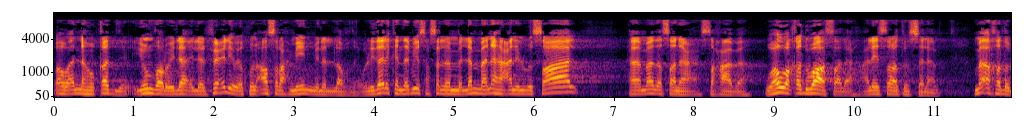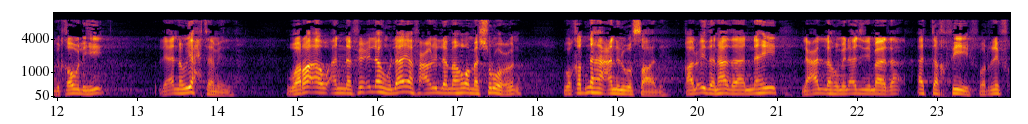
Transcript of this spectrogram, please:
وهو أنه قد ينظر إلى إلى الفعل ويكون أصرح من من اللفظ. ولذلك النبي صلى الله عليه وسلم لما نهى عن الوصال ها ماذا صنع الصحابة؟ وهو قد واصل عليه الصلاة والسلام. ما اخذ بقوله؟ لأنه يحتمل. ورأوا أن فعله لا يفعل إلا ما هو مشروع وقد نهى عن الوصال. قالوا اذا هذا النهي لعله من أجل ماذا؟ التخفيف والرفق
